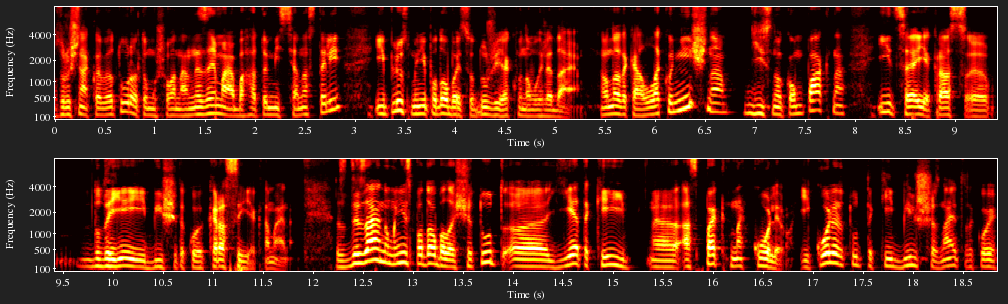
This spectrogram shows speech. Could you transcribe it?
зручна клавіатура, тому що вона не займає багато місця на столі. І плюс мені подобається дуже, як вона виглядає. Вона така лаконічна, дійсно компактна, і це якраз е, додає їй більше такої краси, як на мене. З дизайну мені сподобалося, що тут е, є такий е, аспект на колір. І колір тут такий більше, знаєте, такої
